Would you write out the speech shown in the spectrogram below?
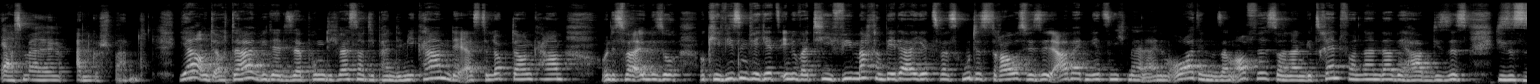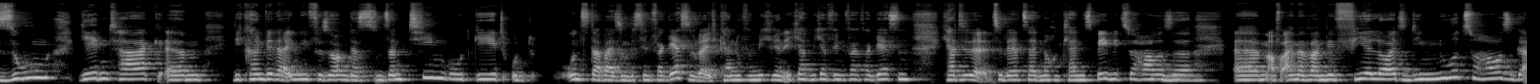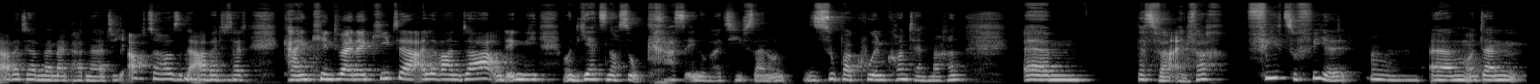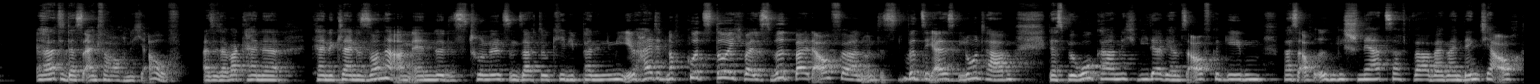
erstmal angespannt. Ja, und auch da wieder dieser Punkt, ich weiß noch, die Pandemie kam, der erste Lockdown kam und es war irgendwie so, okay, wie sind wir jetzt innovativ? Wie machen wir da jetzt was Gutes draus? Wir arbeiten jetzt nicht mehr an einem Ort in unserem Office, sondern getrennt voneinander. Wir haben dieses, dieses Zoom jeden Tag. Ähm, wie können wir da irgendwie für sorgen, dass es unserem Team gut geht und uns dabei so ein bisschen vergessen oder ich kann nur für mich reden. Ich habe mich auf jeden Fall vergessen. Ich hatte zu der Zeit noch ein kleines Baby zu Hause. Mhm. Ähm, auf einmal waren wir vier Leute, die nur zu Hause gearbeitet haben, weil mein Partner natürlich auch zu Hause mhm. gearbeitet hat. Kein Kind war in der Kita, alle waren da und irgendwie und jetzt noch so krass innovativ sein und super coolen Content machen. Ähm, das war einfach viel zu viel. Mhm. Ähm, und dann hörte das einfach auch nicht auf. Also da war keine, keine kleine Sonne am Ende des Tunnels und sagte, okay, die Pandemie, ihr haltet noch kurz durch, weil es wird bald aufhören und es wird sich alles gelohnt haben. Das Büro kam nicht wieder, wir haben es aufgegeben, was auch irgendwie schmerzhaft war, weil man denkt ja auch,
